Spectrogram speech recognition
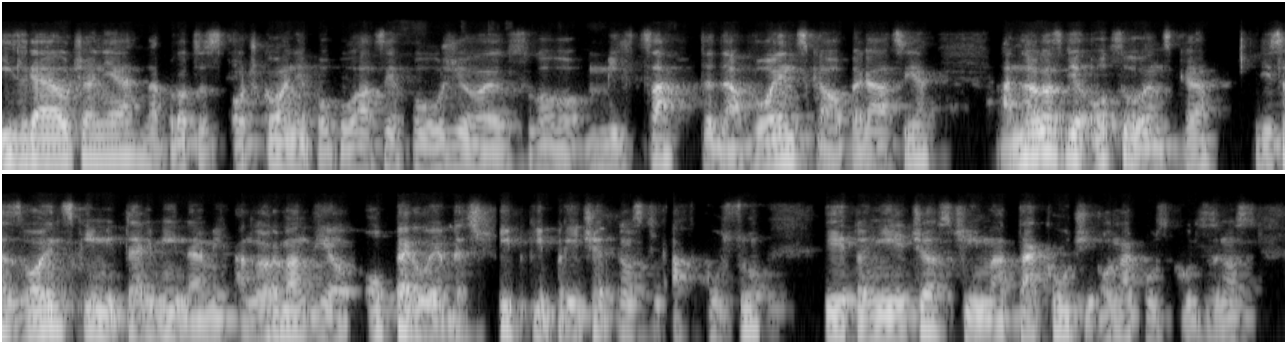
Izraelčania na proces očkovania populácie používajú slovo MIFCA, teda vojenská operácia, a na rozdiel od Slovenska, kde sa s vojenskými termínami a Normandiou operuje bez šípky príčetnosti a vkusu, je to niečo, s čím má takú či onakú skúsenosť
